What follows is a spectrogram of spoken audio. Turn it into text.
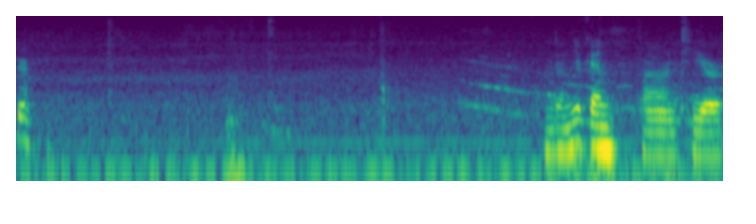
Here and then you can find here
